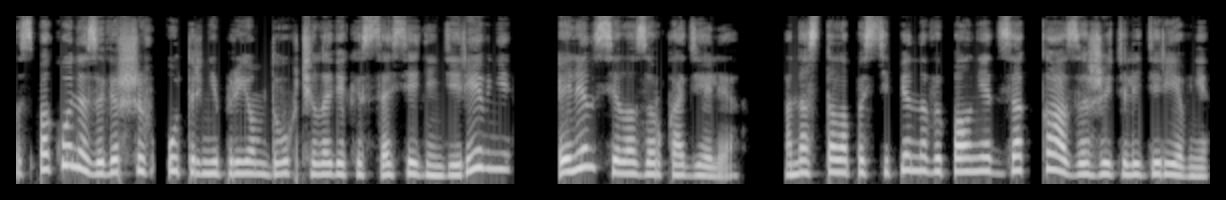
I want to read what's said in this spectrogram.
Спокойно завершив утренний прием двух человек из соседней деревни, Элен села за рукоделие. Она стала постепенно выполнять заказы жителей деревни,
